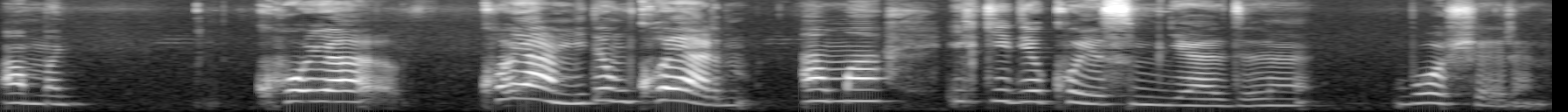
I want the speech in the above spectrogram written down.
Ama koyar, koyar mıydım? Koyardım. Ama ilk video koyasım geldi. Boş verin.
